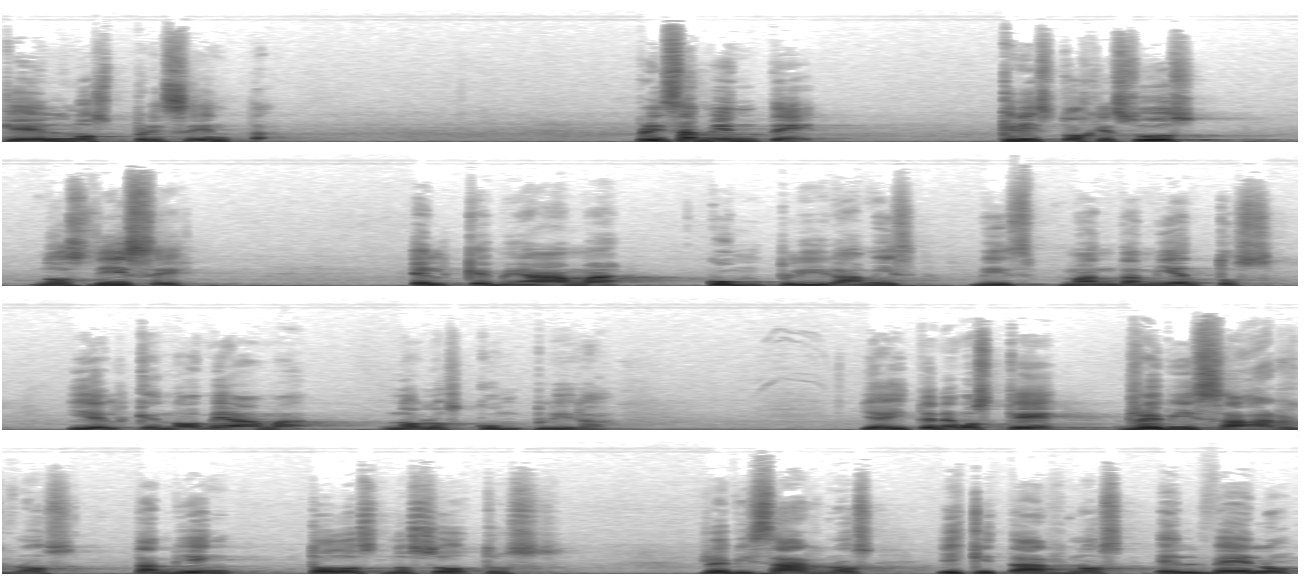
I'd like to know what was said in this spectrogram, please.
que Él nos presenta. Precisamente Cristo Jesús nos dice, el que me ama cumplirá mis, mis mandamientos y el que no me ama no los cumplirá. Y ahí tenemos que revisarnos también todos nosotros, revisarnos y quitarnos el velo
